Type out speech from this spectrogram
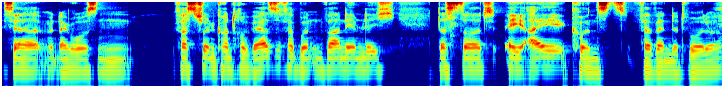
ist ja mit einer großen, fast schon Kontroverse verbunden war, nämlich, dass dort AI-Kunst verwendet wurde,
